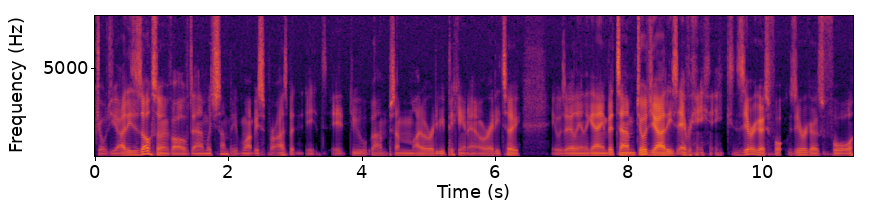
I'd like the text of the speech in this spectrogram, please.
Georgiades is also involved, um, which some people might be surprised, but it, it you, um, some might already be picking it already too. It was early in the game, but um, Georgiades every zero goes four, zero goes four.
